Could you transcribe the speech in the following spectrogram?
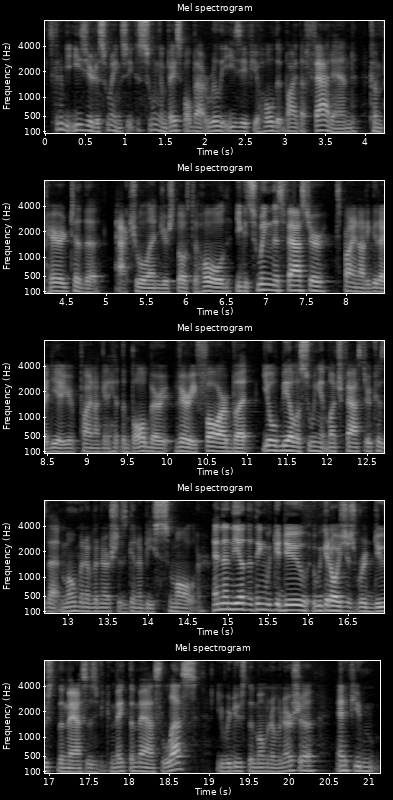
It's going to be easier to swing. So you can swing a baseball bat really easy if you hold it by the fat end compared to the actual end you're supposed to hold. You could swing this faster. It's probably not a good idea. You're probably not going to hit the ball very, very far, but you'll be able to swing it much faster because that moment of inertia is going to be smaller. And then the other thing we could do, we could always just reduce the masses. If you can make the mass less, you reduce the moment of inertia. And if you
